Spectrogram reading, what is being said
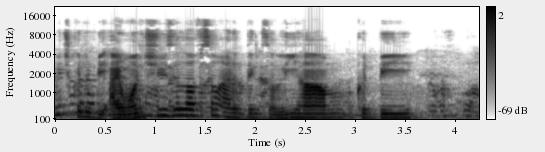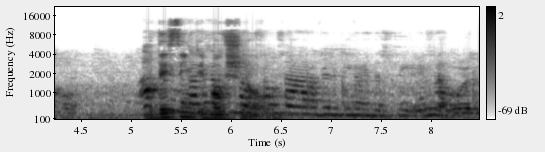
Which could it be? I Want You is a love song? I don't think so. Liham could be. Pero kasi po ako. But they seemed emotional. dami kasing love song sa Filipino industry. Yung Sa, whole,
